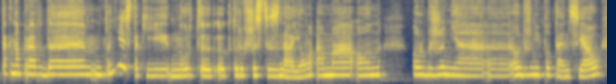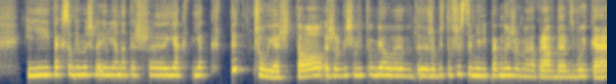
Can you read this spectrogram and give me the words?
tak naprawdę to nie jest taki nurt, e, który wszyscy znają, a ma on olbrzymie, e, olbrzymi potencjał. I tak sobie myślę, Juliana, też e, jak, jak ty czujesz to, żebyśmy tu miały, żeby tu wszyscy mieli pewność, że my naprawdę w dwójkę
